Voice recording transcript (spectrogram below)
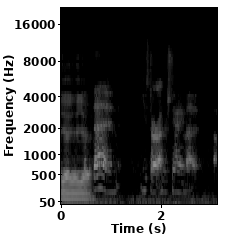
yeah, yeah, yeah. But then you start understanding that uh,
